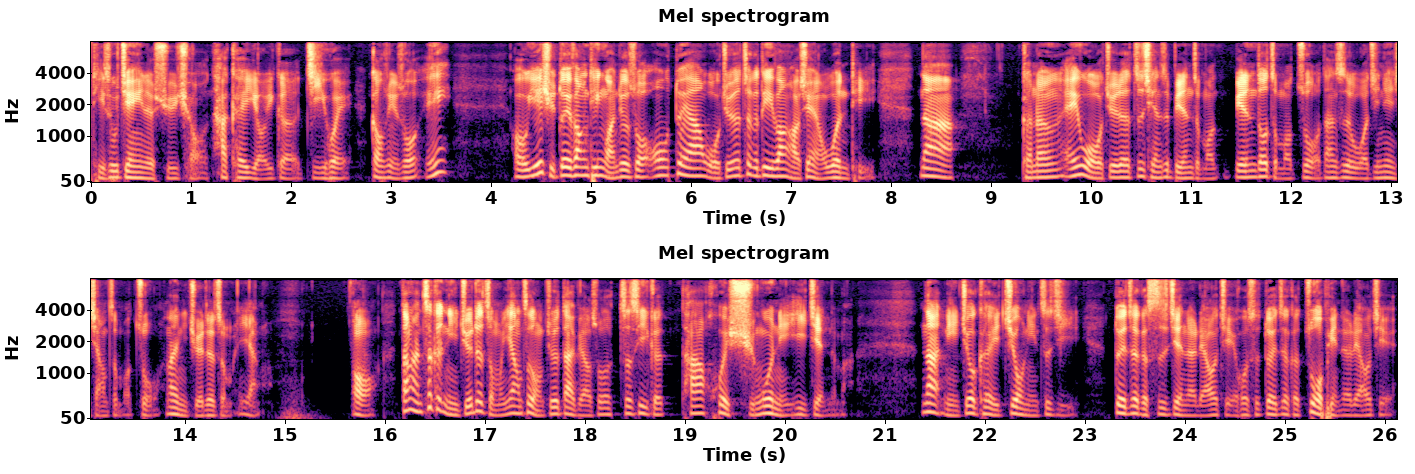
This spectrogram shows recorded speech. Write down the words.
提出建议的需求，他可以有一个机会告诉你说：，诶，哦，也许对方听完就说：，哦，对啊，我觉得这个地方好像有问题。那。”可能哎，我觉得之前是别人怎么，别人都怎么做，但是我今天想怎么做，那你觉得怎么样？哦，当然这个你觉得怎么样，这种就代表说这是一个他会询问你意见的嘛，那你就可以就你自己对这个事件的了解，或是对这个作品的了解，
